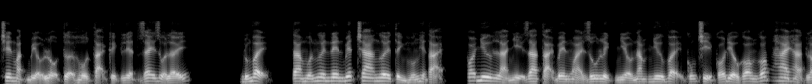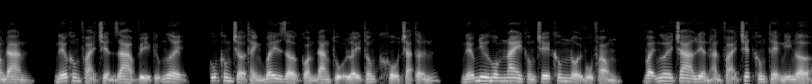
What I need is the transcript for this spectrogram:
trên mặt biểu lộ tựa hồ tại kịch liệt dây rồi lấy. Đúng vậy, ta muốn ngươi nên biết cha ngươi tình huống hiện tại, coi như là nhị gia tại bên ngoài du lịch nhiều năm như vậy cũng chỉ có điều gom góp hai hạt long đan, nếu không phải triển ra vì cứu ngươi, cũng không trở thành bây giờ còn đang thụ lấy thống khổ tra tấn, nếu như hôm nay khống chế không nổi vu phong, vậy ngươi cha liền hẳn phải chết không thể nghi ngờ.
